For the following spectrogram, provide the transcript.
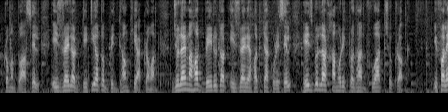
আক্ৰমণটো আছিল ইজৰাইলৰ দ্বিতীয়টো বিধ্বংসী আক্ৰমণ। জুলাই মাহত বেইৰুটত ইজৰাইলে হত্যা কৰিছিল হিজবুল্লাৰ সামৰিক প্ৰধান ফুৱাদ শুক্ৰক ইফালে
